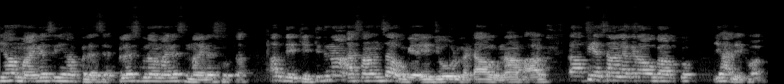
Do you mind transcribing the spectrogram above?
यहाँ माइनस, यहाँ प्लस है। प्लस गुना माइनस माइनस होता। अब देखिए, कितना आसान सा हो गया ये जोड़ घटाओ गुना भाग। काफ़ी आसान लग रहा होगा आपको। यहाँ देखो आप।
